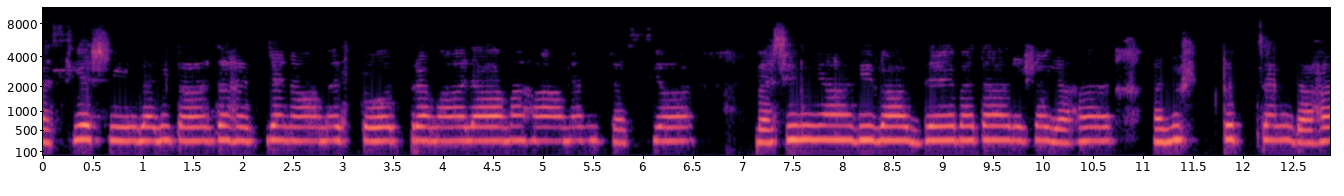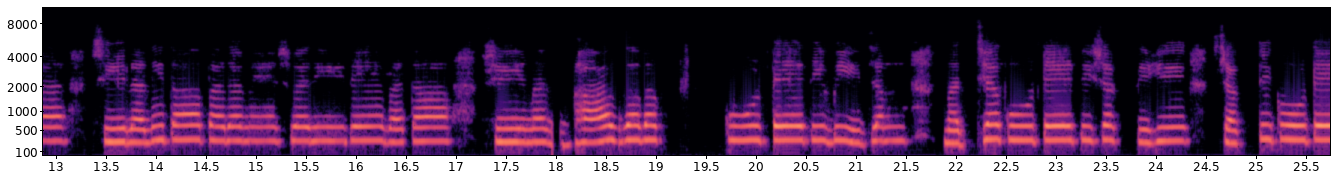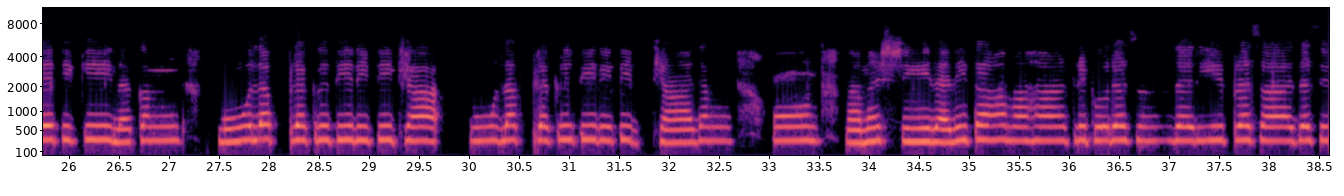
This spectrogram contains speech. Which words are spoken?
अस्य श्रीललिता सहस्रनामस्तोत्रमाला महामन्त्रस्य वशिन्यादिवाग्देवता ऋषयः अनुष्टुप्छन्दः श्रीललिता परमेश्वरी देवता श्रीमद्भागवकूटेति बीजं मध्यकूटेति शक्तिः शक्तिकूटेति कीलकम् मूलप्रकृतिरिति ध्या मूलप्रकृतिरिति ध्यानम्। ॐ मम श्रीललिता महात्रिपुरसुन्दरी प्रसादसिद्धिद्वारा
